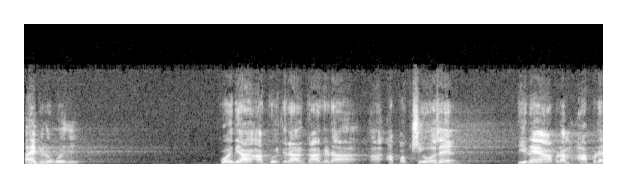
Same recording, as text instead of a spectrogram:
સાંભળ્યું કોઈ દી કોઈ દી આ કૂતરા કાગડા, આ પક્ષીઓ છે એને આપણા આપણે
